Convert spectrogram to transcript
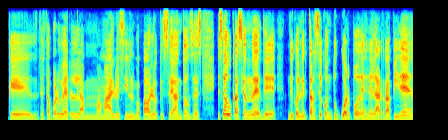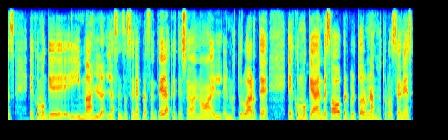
que te está por ver la mamá, el vecino, el papá o lo que sea. Entonces, esa educación de, de, conectarse con tu cuerpo desde la rapidez es como que, y más las sensaciones placenteras que te llevan, ¿no? El, masturbarte, es como que ha empezado a perpetuar unas masturbaciones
